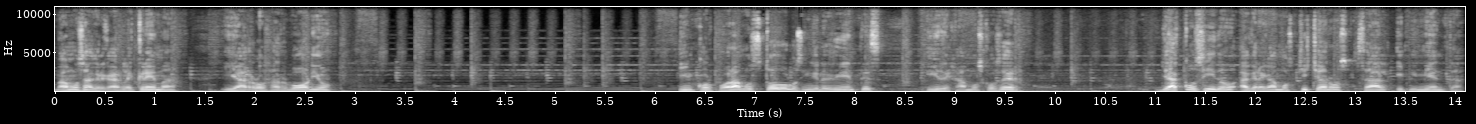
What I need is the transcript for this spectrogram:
Vamos a agregarle crema y arroz arbóreo. Incorporamos todos los ingredientes y dejamos cocer. Ya cocido agregamos chícharos, sal y pimienta.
